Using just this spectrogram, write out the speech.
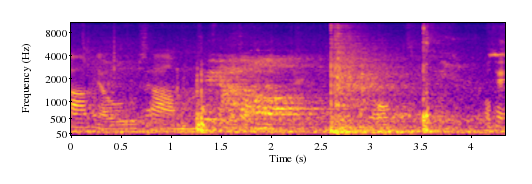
sám dầu sám，OK。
